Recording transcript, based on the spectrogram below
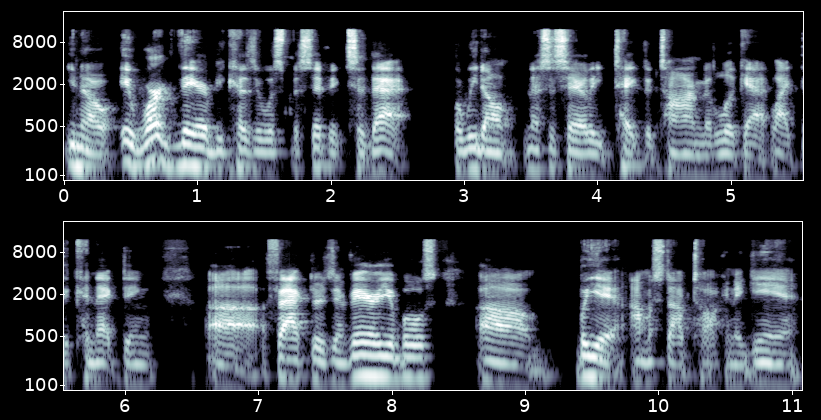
you know, it worked there because it was specific to that, but we don't necessarily take the time to look at like the connecting uh, factors and variables. Um, but yeah, I'm gonna stop talking again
